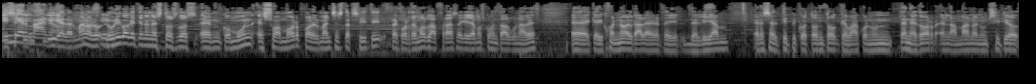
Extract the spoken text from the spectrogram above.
Y mi sí, hermano. Y el hermano. Lo, Sí. lo único que tienen estos dos en común es su amor por el Manchester City. Recordemos la frase que ya hemos comentado alguna vez, eh, que dijo Noel Gallagher de, de Liam, eres el típico tonto que va con un tenedor en la mano en un sitio,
